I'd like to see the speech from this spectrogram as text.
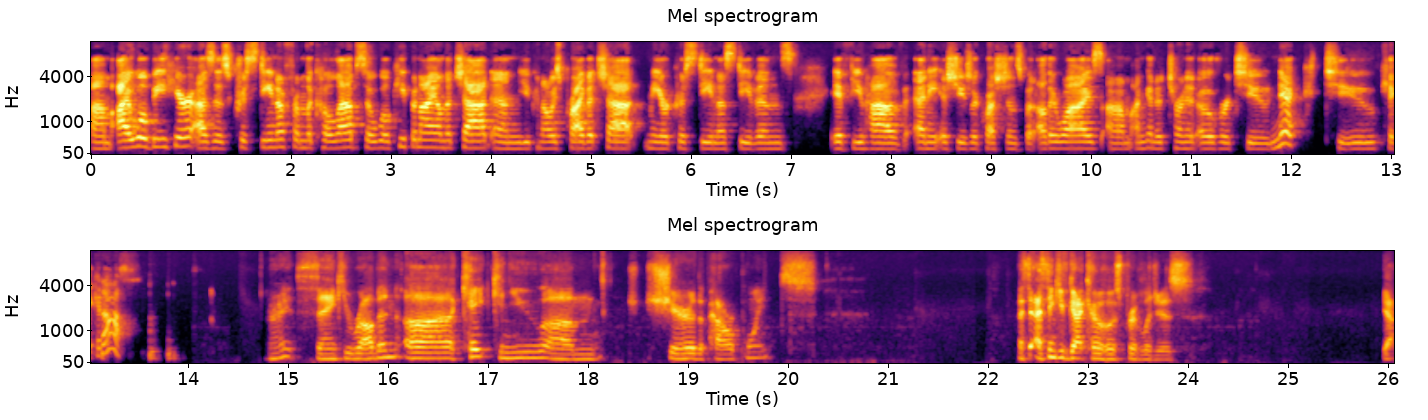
Um, I will be here as is Christina from the CoLab. So we'll keep an eye on the chat and you can always private chat me or Christina Stevens if you have any issues or questions, but otherwise um, I'm gonna turn it over to Nick to kick it off. All right, thank you, Robin. Uh, Kate, can you um, share the PowerPoints? I, th I, think you've got co-host privileges. Yeah.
